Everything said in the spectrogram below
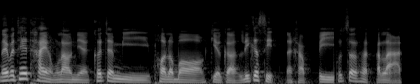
ในประเทศไทยของเราเนี่ยก็จะมีพรบเกี่ยวกับลิขสิทธิ์นะครับปีพุทธศักราช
